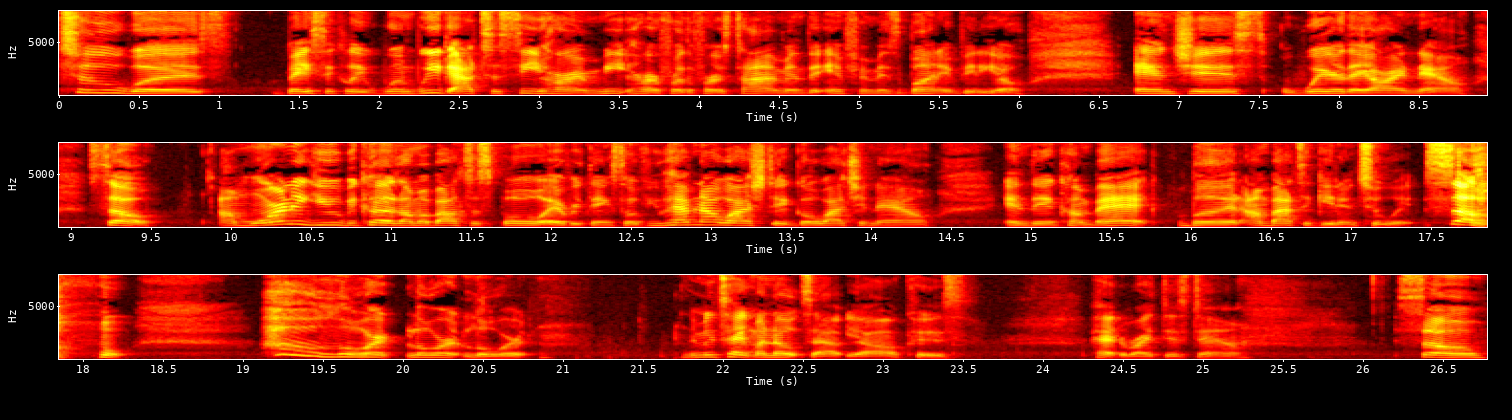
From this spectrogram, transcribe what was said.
2 was basically when we got to see her and meet her for the first time in the infamous Bunnet video and just where they are now. So I'm warning you because I'm about to spoil everything. So if you have not watched it, go watch it now and then come back. But I'm about to get into it. So, oh Lord, Lord, Lord. Let me take my notes out, y'all, because I had to write this down. So,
